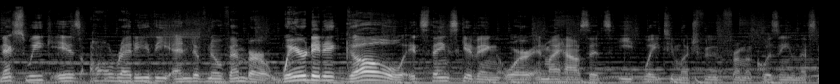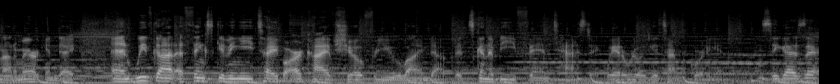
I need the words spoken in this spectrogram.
Next week is already the end of November. Where did it go? It's Thanksgiving, or in my house, it's eat way too much food from a cuisine that's not American Day. And we've got a Thanksgiving y type archive show for you lined up. It's going to be fantastic. We had a really good time recording it. I'll see you guys there.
